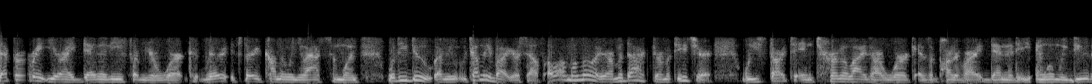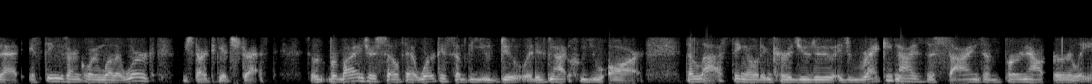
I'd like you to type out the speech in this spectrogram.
separate your identity from your work. It's very common when you ask someone, what do you do? I mean, tell me about yourself. Oh, I'm a lawyer, I'm a doctor, I'm a teacher. We start to internalize our work as a part of our identity. And when we do that, if things aren't going well at work, we start to get stressed. So remind yourself that work is something you do. It is not who you are. The last thing I would encourage you to do is recognize the signs of burnout early.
